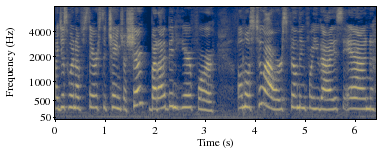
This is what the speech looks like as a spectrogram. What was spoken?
I just went upstairs to change a shirt, but I've been here for almost two hours filming for you guys and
